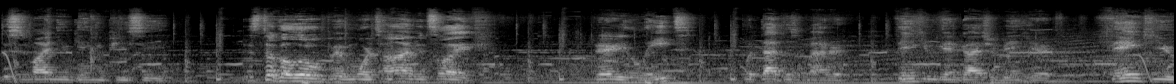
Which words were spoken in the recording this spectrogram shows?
This is my new gaming PC. This took a little bit more time. It's like very late, but that doesn't matter. Thank you again, guys, for being here. Thank you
